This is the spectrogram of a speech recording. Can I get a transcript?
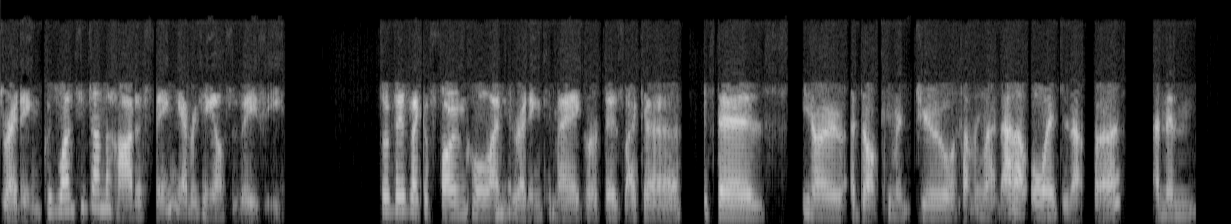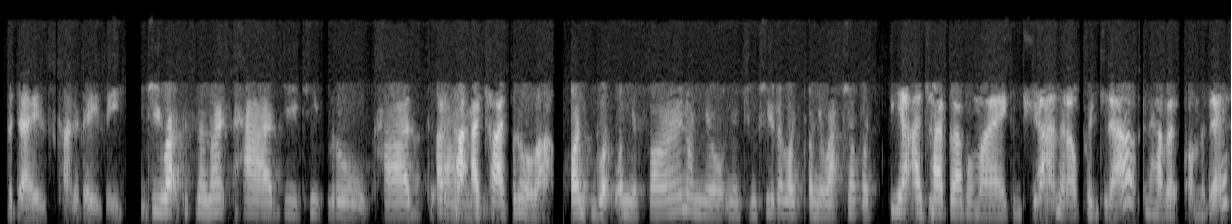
dreading because once you've done the hardest thing, everything else is easy. So if there's like a phone call I'm dreading to make, or if there's like a if there's you know a document due or something like that, I'll always do that first, and then the day's kind of easy. Do you write this in a notepad? Do you keep little cards? I, um, I type it all up on what on your phone, on your on your computer, like on your laptop, like. Yeah, I type it up on my computer and then I'll print it out and have it on the desk.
